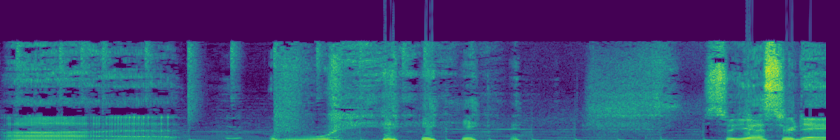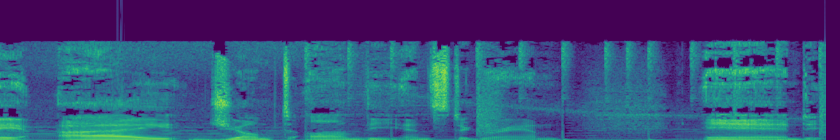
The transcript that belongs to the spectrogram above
Uh, so yesterday I jumped on the Instagram, and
